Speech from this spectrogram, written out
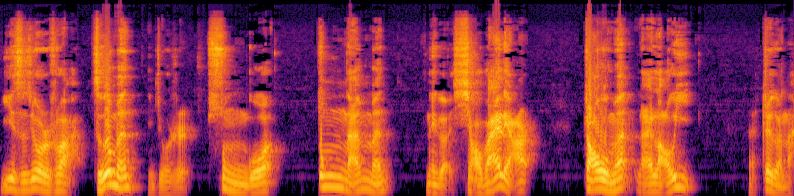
意思就是说啊，泽门也就是宋国东南门那个小白脸儿找我们来劳役。这个呢，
